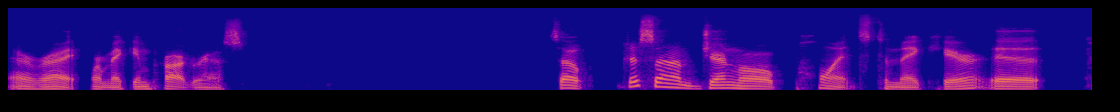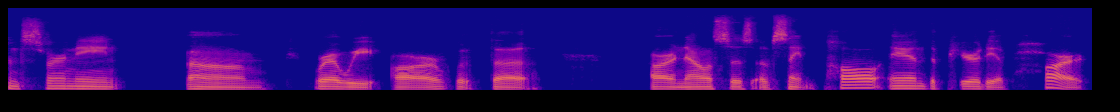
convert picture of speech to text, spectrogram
All right, we're making progress. So, just some general points to make here uh, concerning um, where we are with our analysis of St. Paul and the purity of heart.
